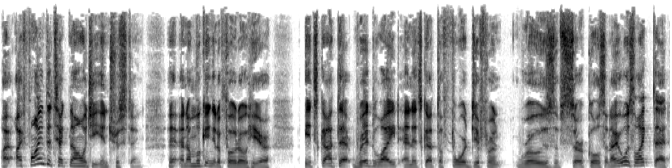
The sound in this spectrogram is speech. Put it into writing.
I, I find the technology interesting. And I'm looking at a photo here. It's got that red light and it's got the four different rows of circles. And I always like that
